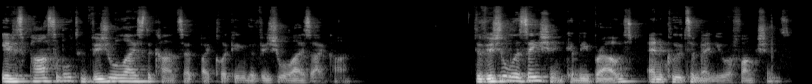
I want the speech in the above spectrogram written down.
It is possible to visualize the concept by clicking the Visualize icon. The visualization can be browsed and includes a menu of functions.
